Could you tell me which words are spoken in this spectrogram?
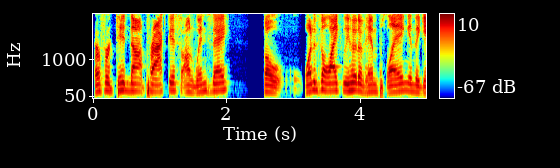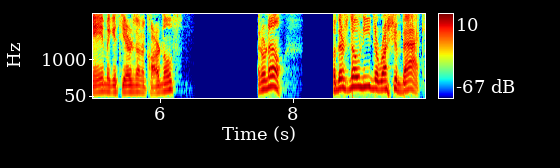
Burford did not practice on Wednesday. So, what is the likelihood of him playing in the game against the Arizona Cardinals? I don't know. But there's no need to rush him back.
